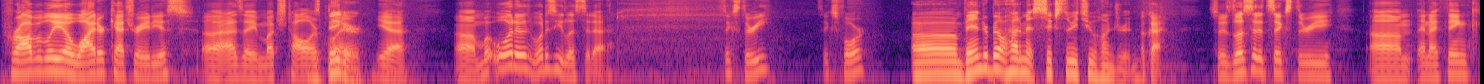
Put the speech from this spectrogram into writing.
probably a wider catch radius uh, as a much taller He's player. bigger. Yeah. Um, what what is what is he listed at? Six three, six four. Um, Vanderbilt had him at 6'3", 200. Okay, so he's listed at six three, um, and I think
